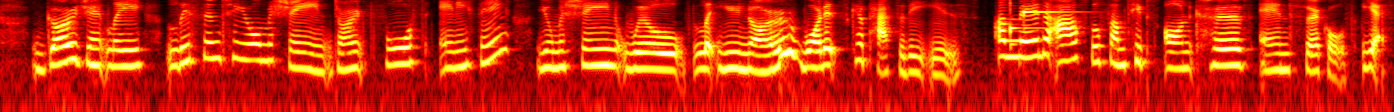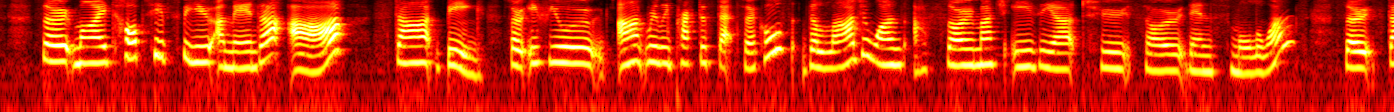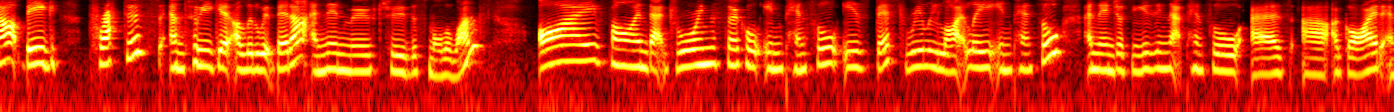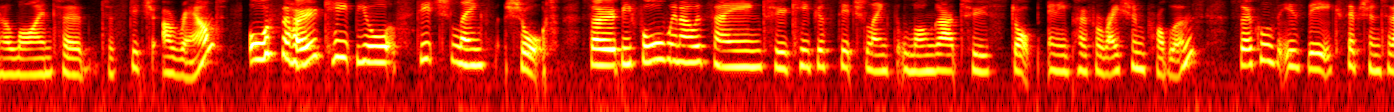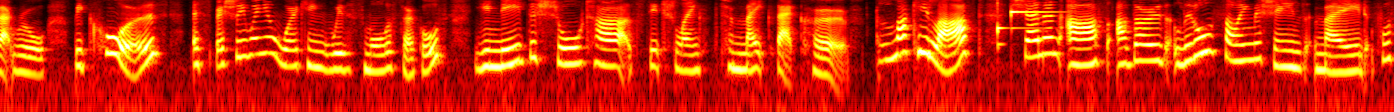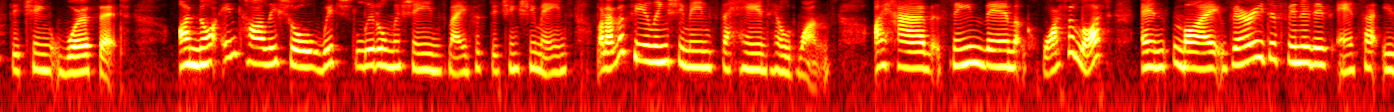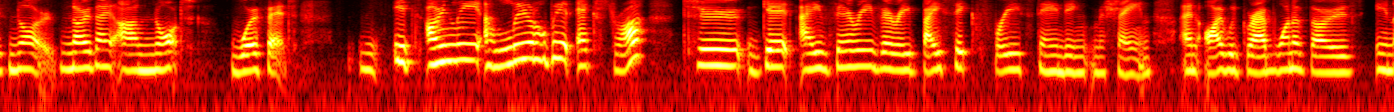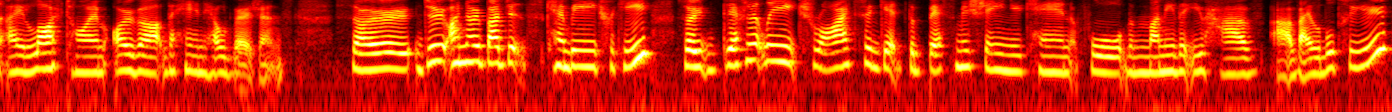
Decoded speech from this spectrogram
Go gently, listen to your machine. Don't force anything. Your machine will let you know what its capacity is. Amanda asked for some tips on curves and circles. Yes, so my top tips for you, Amanda, are start big. So if you aren't really practiced at circles, the larger ones are so much easier to sew than smaller ones. So start big, practice until you get a little bit better and then move to the smaller ones. I find that drawing the circle in pencil is best really lightly in pencil and then just using that pencil as uh, a guide and a line to, to stitch around. Also, keep your stitch length short. So before when I was saying to keep your stitch length longer to stop any perforation problems, circles is the exception to that rule because especially when you're working with smaller circles, you need the shorter stitch length to make that curve. Lucky last, Shannon asks, are those little sewing machines made for stitching worth it? I'm not entirely sure which little machines made for stitching she means, but I have a feeling she means the handheld ones. I have seen them quite a lot, and my very definitive answer is no. No, they are not worth it. It's only a little bit extra to get a very, very basic freestanding machine. And I would grab one of those in a lifetime over the handheld versions. So do I know budgets can be tricky. So definitely try to get the best machine you can for the money that you have available to you.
